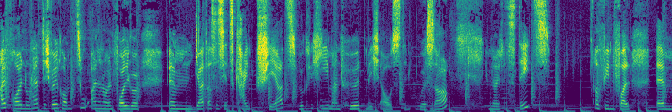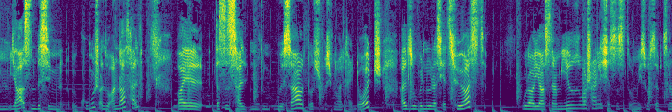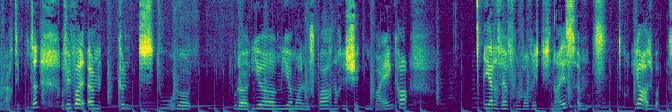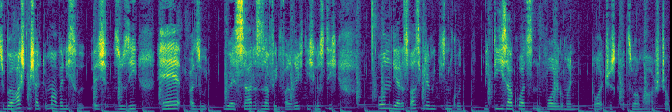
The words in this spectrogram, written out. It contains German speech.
Hi Freunde und herzlich willkommen zu einer neuen Folge. Ähm, ja, das ist jetzt kein Scherz. Wirklich jemand hört mich aus den USA, United States. Auf jeden Fall. Ähm, ja, ist ein bisschen äh, komisch, also anders halt, weil das ist halt in den USA und dort spricht man halt kein Deutsch. Also wenn du das jetzt hörst, oder ja, es sind mehrere wahrscheinlich. Es ist irgendwie so 17 oder 18 Prozent. Auf jeden Fall ähm, könntest du oder, oder ihr mir mal eine Sprachnachricht schicken bei Anchor. Ja, das wäre auf jeden Fall richtig nice. Ähm, ja, also es überrascht mich halt immer, wenn ich so, ich so sehe, hä, also USA, das ist auf jeden Fall richtig lustig. Und ja, das war's wieder mit, diesen, mit dieser kurzen Folge. Mein Deutsch ist gerade so am Arsch. Ciao.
